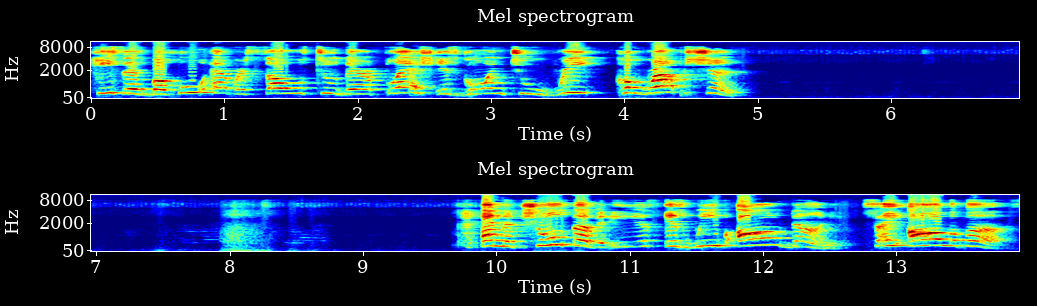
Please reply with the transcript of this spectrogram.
He says, but whoever sows to their flesh is going to reap corruption. And the truth of it is, is we've all done it. Say all of us.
